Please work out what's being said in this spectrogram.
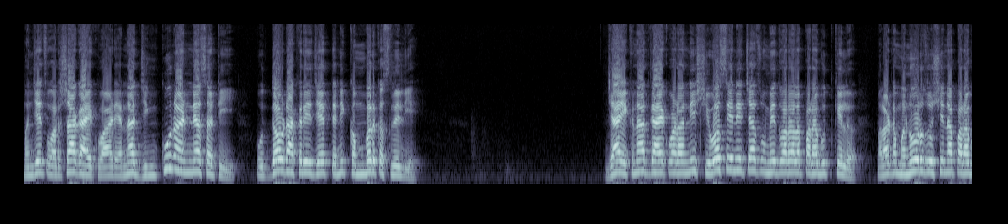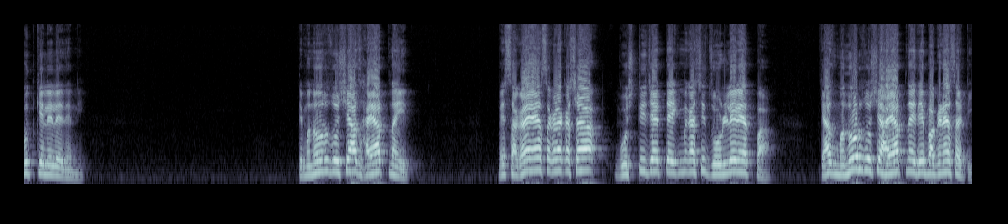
म्हणजेच वर्षा गायकवाड यांना जिंकून आणण्यासाठी उद्धव ठाकरे जे आहेत त्यांनी कंबर कसलेली आहे. ज्या एकनाथ गायकवाडांनी शिवसेनेच्याच उमेदवाराला पराभूत केलं मला वाटतं मनोहर जोशींना पराभूत केलेलं आहे त्यांनी. ते मनोहर जोशी आज हयात नाहीत. हे सगळ्या या सगळ्या कशा गोष्टी ज्या आहेत त्या एकमेकाशी जोडलेल्या आहेत पा. त्याच आज मनोहर जोशी हयात नाहीत हे बघण्यासाठी.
